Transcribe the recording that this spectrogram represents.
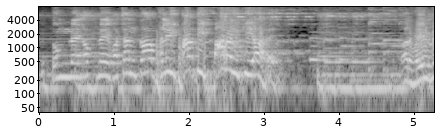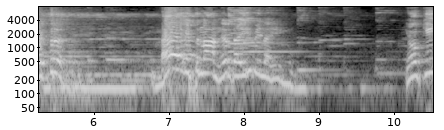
कि तुमने अपने वचन का भली भांति पालन किया है। और हे मित्र, मैं इतना निर्दयी भी नहीं हूँ, क्योंकि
